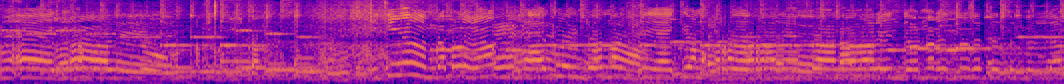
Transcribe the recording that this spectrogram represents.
heeh, iki. Langsung kita. Iki ya kapal ya. Ya iki lho Indonor. Iya, iki ono keren-keren. Kapal Indonor itu sudah tenggelam.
